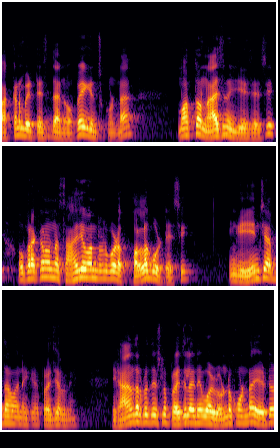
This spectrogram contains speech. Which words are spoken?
పక్కన పెట్టేసి దాన్ని ఉపయోగించకుండా మొత్తం నాశనం చేసేసి ఓ ప్రక్కన ఉన్న సహజ వనరులు కూడా కొల్లగొట్టేసి ఇంకా ఏం చేద్దామని ప్రజల్ని? ఇక ఆంధ్రప్రదేశ్లో ప్రజలు అనేవాళ్ళు ఉండకుండా ఎటో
